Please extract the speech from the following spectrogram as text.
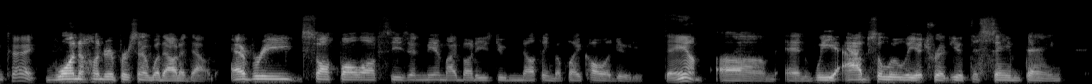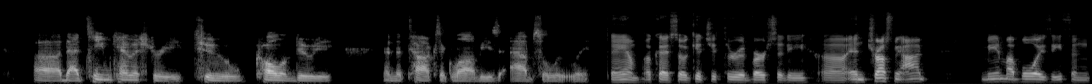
Okay. One hundred percent without a doubt. Every softball off season, me and my buddies do nothing but play Call of Duty. Damn. Um, and we absolutely attribute the same thing, uh, that team chemistry to Call of Duty and the toxic lobbies. Absolutely. Damn. Okay, so it gets you through adversity. Uh, and trust me, I, me and my boys, Ethan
